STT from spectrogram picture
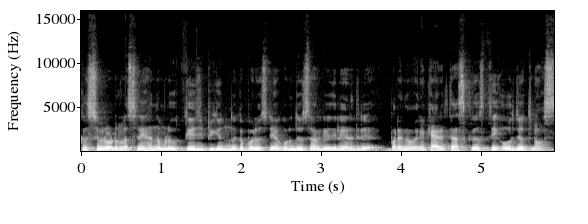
ക്രിസ്തുവിനോടുള്ള സ്നേഹം നമ്മളെ ഉത്തേജിപ്പിക്കുന്നതൊക്കെ പോലും സ്നേഹ കുറഞ്ഞ സർഗീയ ലേഖനത്തിൽ പറയുന്ന പോലെ കാരിത്താസ് ക്രിസ്തി ഓർജത്തിനോസ്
